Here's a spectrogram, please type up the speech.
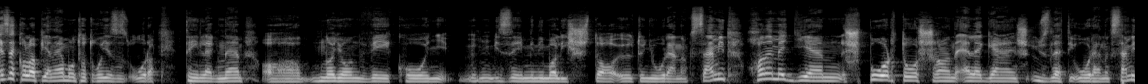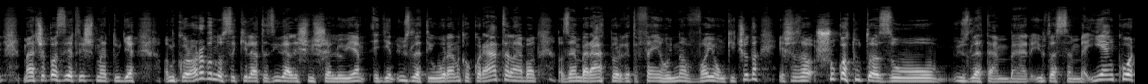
ezek alapján elmondható, hogy ez az óra tényleg nem a nagyon vékony, izé, minimalista öltönyórának számít, hanem egy ilyen sportosan, elegáns, üzleti órának számít. Már csak azért is, mert ugye, amikor arra gondolsz, hogy ki lehet az ideális viselője egy ilyen üzleti órának, akkor általában az ember átpörget a fején, hogy na vajon kicsoda, és ez a sokat utazó üzletember jut eszembe ilyenkor.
